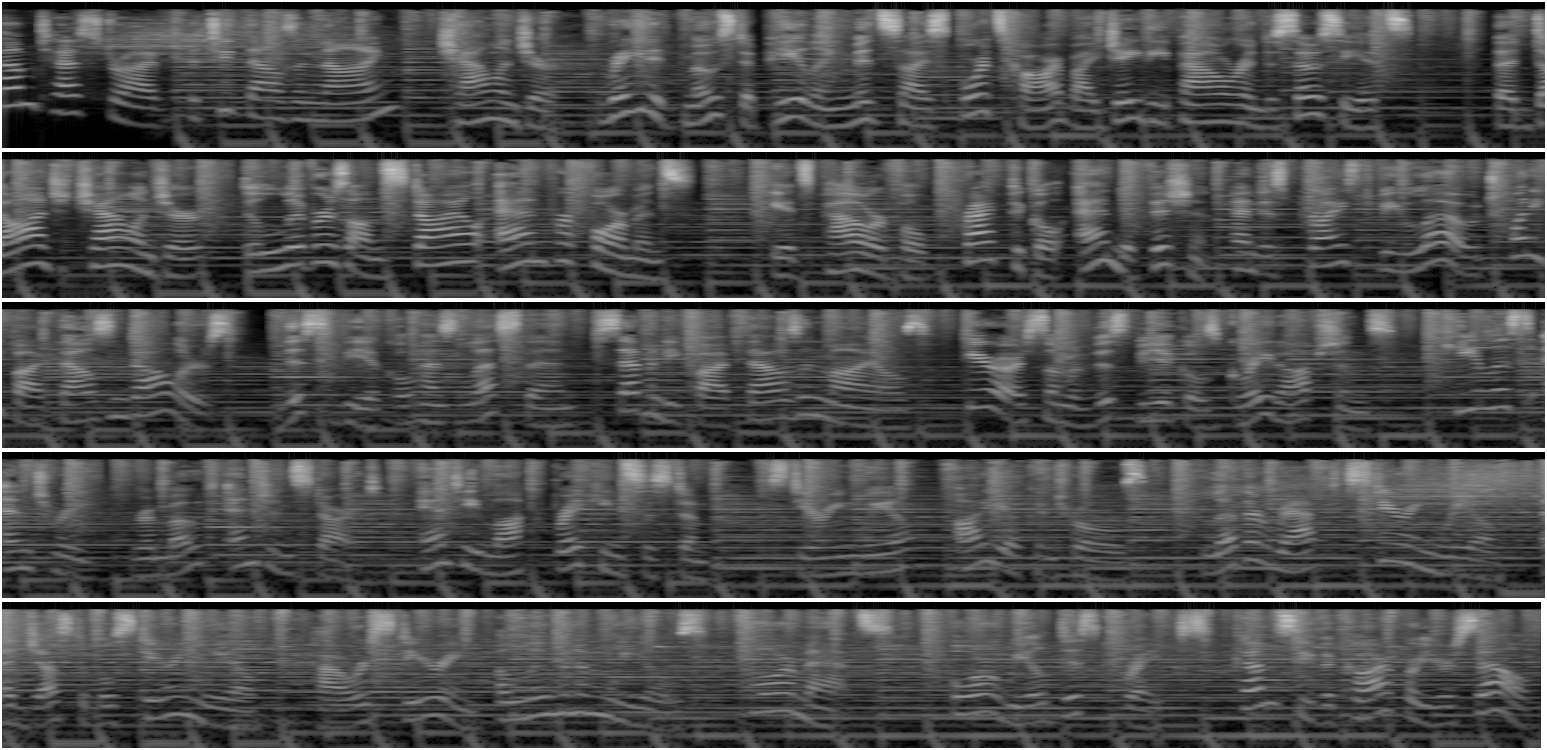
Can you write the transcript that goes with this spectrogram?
Come test drive the 2009 Challenger. Rated most appealing midsize sports car by J.D. Power and Associates, the Dodge Challenger delivers on style and performance. It's powerful, practical, and efficient and is priced below $25,000. This vehicle has less than 75,000 miles. Here are some of this vehicle's great options. Keyless entry, remote engine start, anti-lock braking system, steering wheel, audio controls, leather-wrapped steering wheel, adjustable steering wheel, power steering, aluminum wheels, floor mats, four-wheel disc brakes. Come see the car for yourself.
